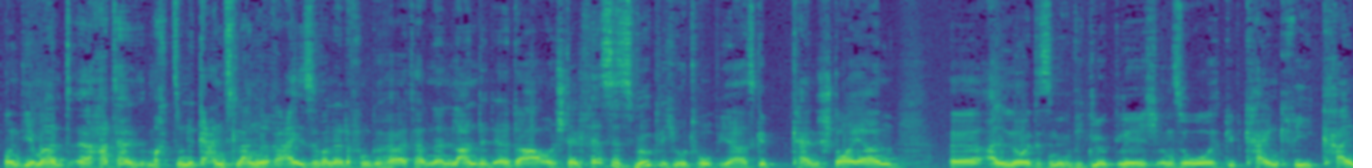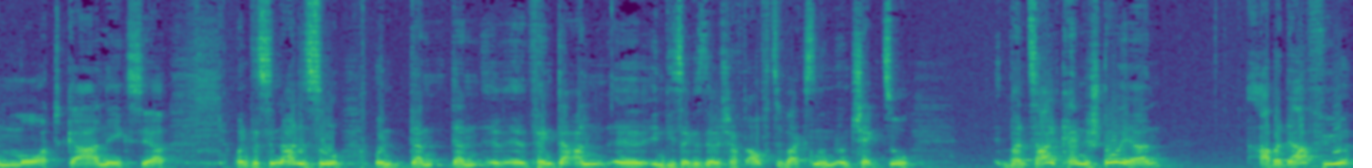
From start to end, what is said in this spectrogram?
Und jemand äh, hat halt, macht so eine ganz lange Reise, weil er davon gehört hat. Und dann landet er da und stellt fest, es ist wirklich Utopia. Es gibt keine Steuern, äh, alle Leute sind irgendwie glücklich und so. Es gibt keinen Krieg, keinen Mord, gar nichts. Ja? Und das sind alles so. Und dann, dann äh, fängt er an, äh, in dieser Gesellschaft aufzuwachsen und, und checkt so, man zahlt keine Steuern, aber dafür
